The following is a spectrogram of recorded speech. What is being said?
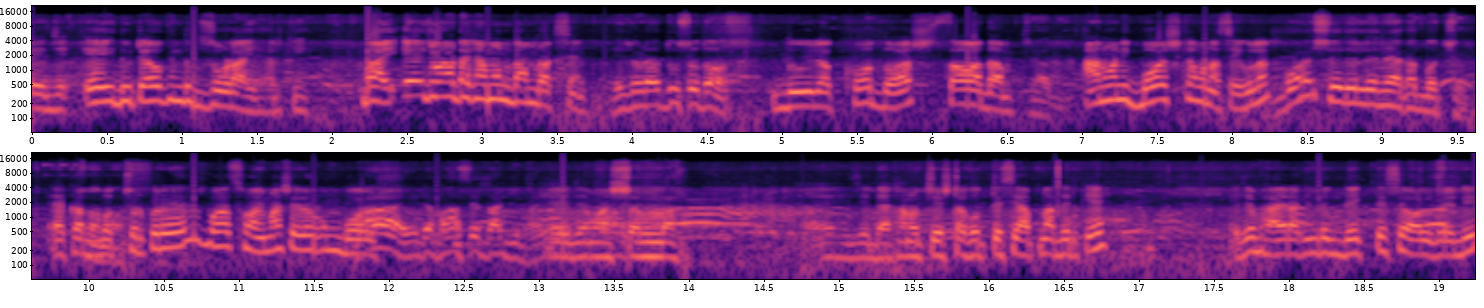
এই যে এই দুটাও কিন্তু জোড়াই আর কি। ভাই এই জোড়াটা কেমন দাম রাখছেন? এই জোড়া দুশো দশ। দুই লক্ষ দশ চাওয়া দাম। আনুমানিক বয়স কেমন আছে এগুলার? বয়স হয়ে দিলেন এক আধ বছর। এক আধ বছর করে বা ছয় মাস এরকম বয়স। ভাই এটা বাসের দাগি ভাই। এই যে মার্শাল্লাহ এই যে দেখানোর চেষ্টা করতেছি আপনাদেরকে। এই যে ভাইরা কিন্তু দেখতেছে অলরেডি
